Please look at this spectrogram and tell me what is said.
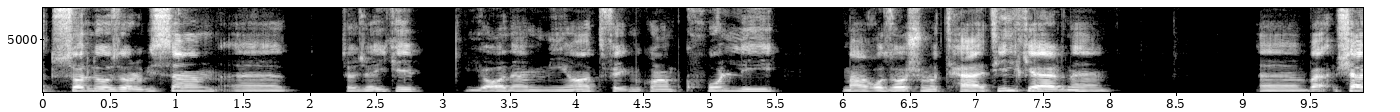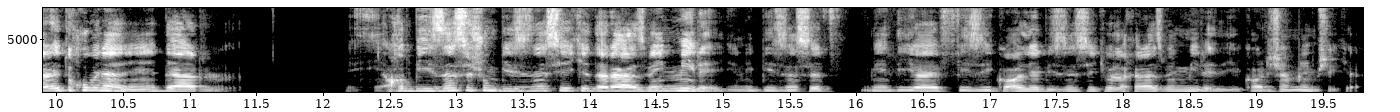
تو سال 2020 هم تا جایی که یادم میاد فکر می‌کنم کلی مغازه رو تعطیل کردن. و شرایط خوبی نداره. یعنی در آخه business شون business یه که داره از بین میره. یعنی business media physical یا business ی که بالاخره از بین میره دیگه. کارش هم نمیشه کرد.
